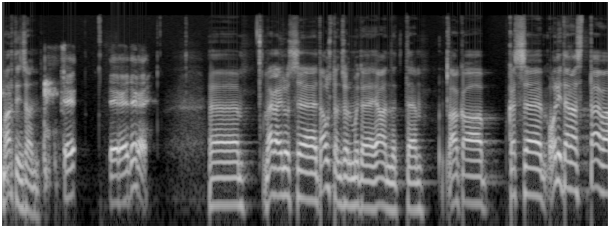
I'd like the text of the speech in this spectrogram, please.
Martinson Te! tere, tere! Äh, väga ilus äh, taust on sul muide, Jaan, et äh, aga kas oli tänast päeva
